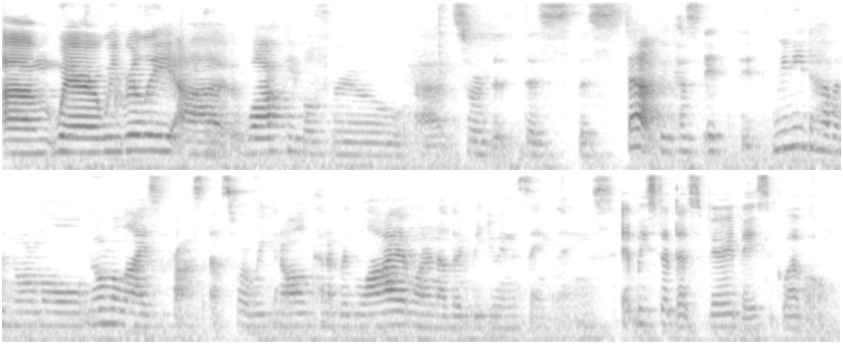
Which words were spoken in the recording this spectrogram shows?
um, where we really uh, walk people through uh, sort of this this step because it, it, we need to have a normal normalized process where we can all kind of rely on one another to be doing the same things, at least at this very basic level.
